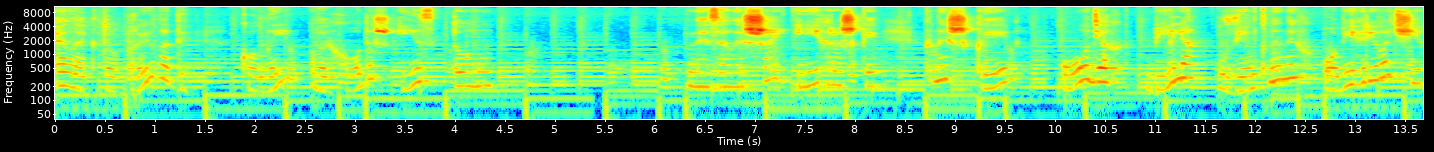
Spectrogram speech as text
електроприлади, коли виходиш із дому. Не залишай іграшки, книжки, одяг біля увімкнених обігрівачів.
